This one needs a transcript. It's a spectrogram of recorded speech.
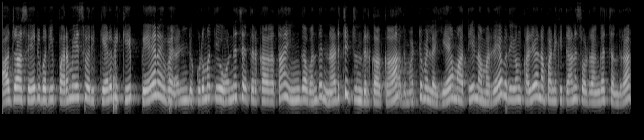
ராஜா சேதுபதி பரமேஸ்வரி கிழவிக்கு பேரன் இவன். ரெண்டு குடும்பத்தையும் ஒன்று சேர்த்தறதுக்காகத்தான் இங்க வந்து நடிச்சிட்டு இருந்திருக்காக்கா? அது மட்டும் இல்ல ஏமாத்தி நம்ம ரேவதியும் கல்யாணம் பண்ணிக்கிட்டான்னு சொல்றாங்க சந்திரா.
